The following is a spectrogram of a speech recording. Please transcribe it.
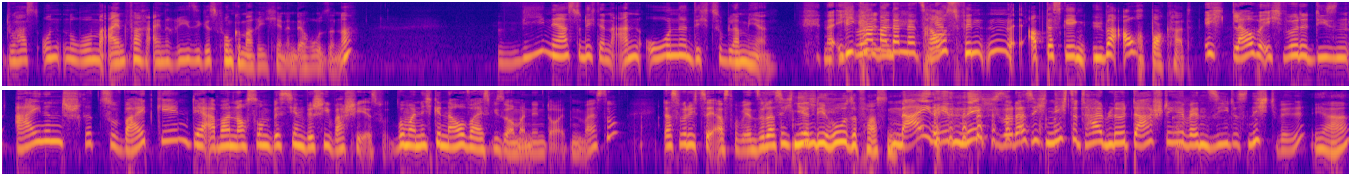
du hast untenrum einfach ein riesiges Funkemariechen in der Hose, ne? Wie näherst du dich denn an, ohne dich zu blamieren? Na, ich Wie kann man dann jetzt Ja, rausfinden, ob das Gegenüber auch Bock hat? Ich glaube, ich würde diesen einen Schritt zu weit gehen, der aber noch so ein bisschen wischiwaschi ist, wo man nicht genau weiß, wie soll man den deuten, weißt du? Das würde ich zuerst probieren, so dass ich Dir in nicht die Hose fassen. Nein, eben nicht, so dass ich nicht total blöd dastehe, wenn sie das nicht will. Ja.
